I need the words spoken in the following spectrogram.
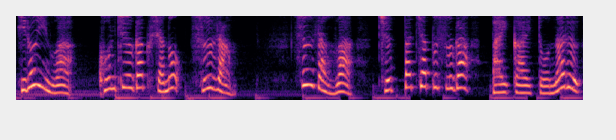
ヒロインは昆虫学者のスーザン。スーザンはチュッパチャプスが媒介となる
